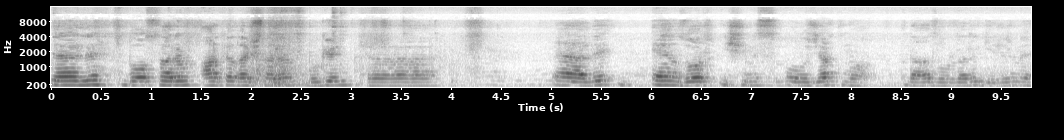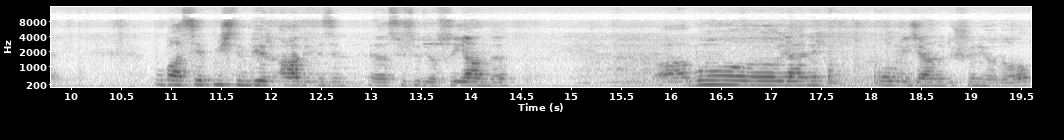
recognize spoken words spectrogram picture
değerli dostlarım, arkadaşlarım. Bugün eee, herhalde en zor işimiz olacak mı? Daha zorları gelir mi? Bu bahsetmiştim bir abimizin eee, stüdyosu yandı. Aa, Bunu yani olmayacağını düşünüyordu o.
